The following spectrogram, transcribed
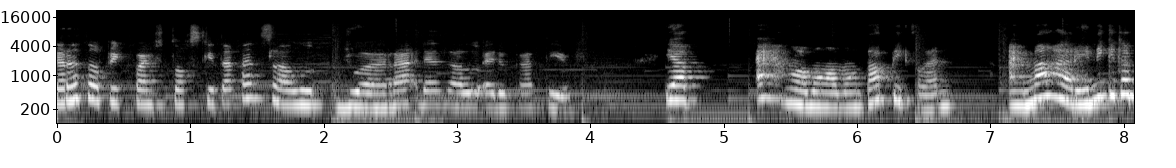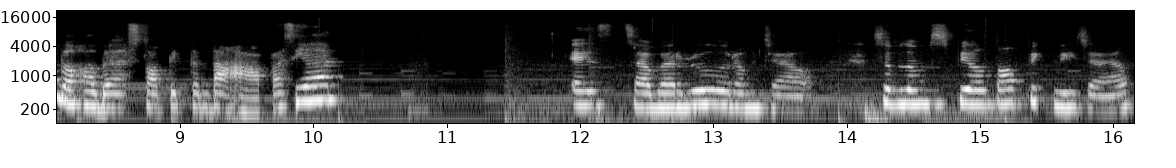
Karena topik Five Talks kita kan selalu juara dan selalu edukatif. Yap, eh ngomong-ngomong topik, Len. Emang hari ini kita bakal bahas topik tentang apa sih, Len? Eh, sabar dulu dong, Cel. Sebelum spill topik nih, Cel,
